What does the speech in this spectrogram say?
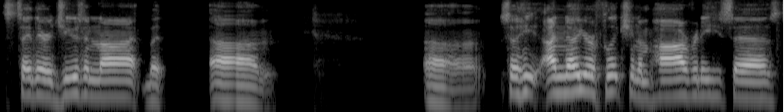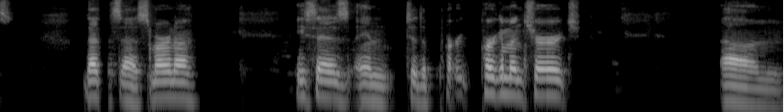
say they're Jews and not, but um, uh, so he, I know your affliction and poverty. He says, that's uh, Smyrna. He says, and to the per- Pergamon church, um,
